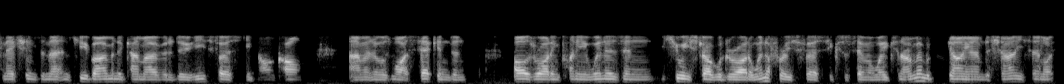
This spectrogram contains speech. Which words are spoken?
connections and that. And Hugh Bowman had come over to do his first stint in Hong Kong, um, and it was my second. And I was riding plenty of winners, and Huey struggled to ride a winner for his first six or seven weeks. And I remember going home to Shani saying like,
